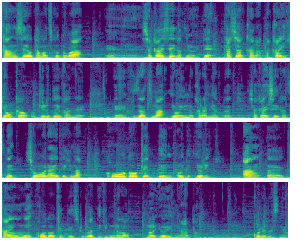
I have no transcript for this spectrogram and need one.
貫性を保つことは、えー社会生活において他者から高い評価を受けるという考ええー複雑な要因の絡み合った社会生活で将来的な行動決定においてより安、えー簡易に行動を決定することができるなどの要因があると。これですね、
